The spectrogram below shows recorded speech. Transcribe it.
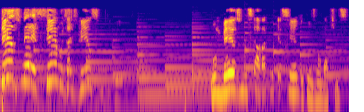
desmerecemos as bênçãos de Deus. O mesmo estava acontecendo com João Batista.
